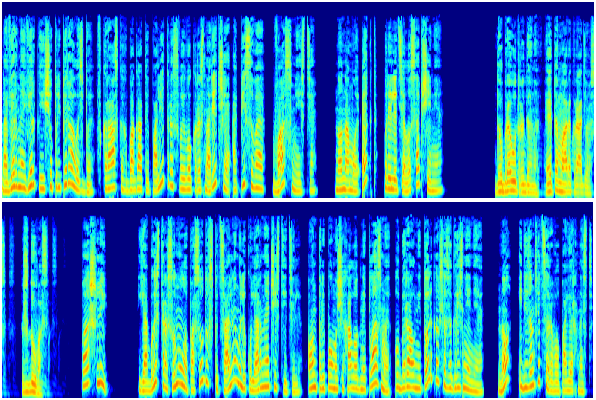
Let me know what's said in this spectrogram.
Наверное, Верка еще припиралась бы в красках богатой палитры своего красноречия, описывая «вас вместе». Но на мой экт прилетело сообщение. «Доброе утро, Дэна. Это Марек Радиус. Жду вас». «Пошли». Я быстро сунула посуду в специальный молекулярный очиститель. Он при помощи холодной плазмы убирал не только все загрязнения, но и дезинфицировал поверхность.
